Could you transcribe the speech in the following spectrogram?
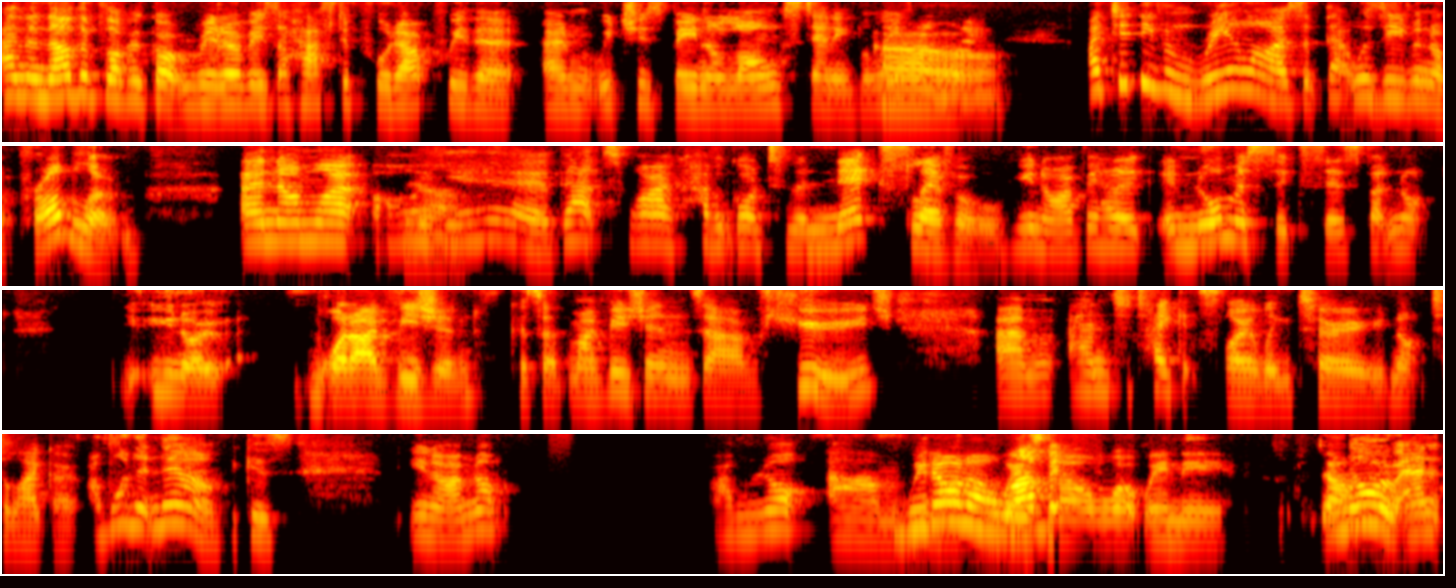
And another block I got rid of is I have to put up with it, and which has been a long-standing belief. Oh. I didn't even realize that that was even a problem. And I'm like, oh yeah. yeah, that's why I haven't got to the mm. next level. You know, I've had enormous success, but not, you know, what I vision because my visions are huge. Um, and to take it slowly too, not to like go, I want it now because, you know, I'm not I'm not. Um, we don't know, always know what we need. Don't. No, and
